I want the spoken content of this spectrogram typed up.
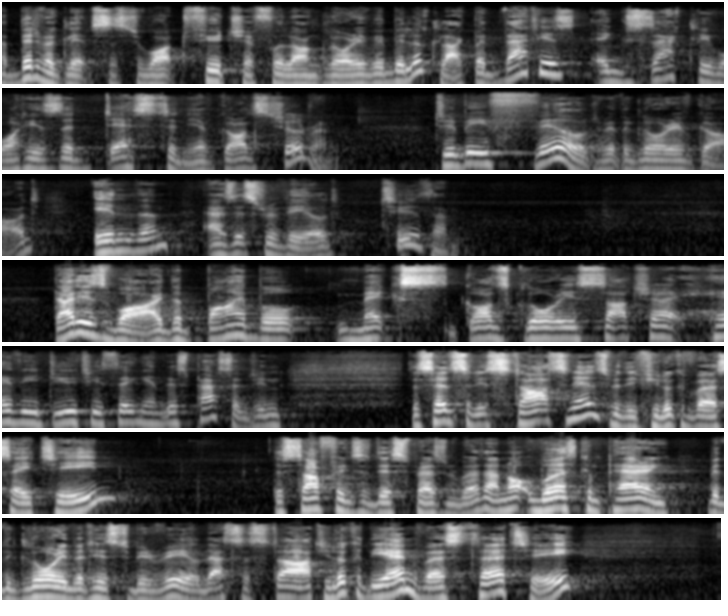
a bit of a glimpse as to what future full on glory will be look like. But that is exactly what is the destiny of God's children to be filled with the glory of God in them as it's revealed to them. That is why the Bible makes God's glory such a heavy duty thing in this passage, in the sense that it starts and ends with, if you look at verse 18, the sufferings of this present world are not worth comparing with the glory that is to be revealed. That's the start. You look at the end, verse 30.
